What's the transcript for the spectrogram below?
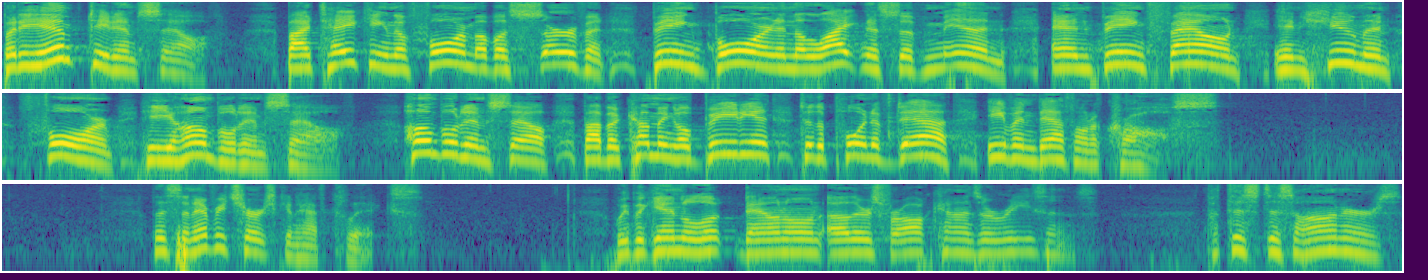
but he emptied himself by taking the form of a servant, being born in the likeness of men, and being found in human form, he humbled himself. Humbled himself by becoming obedient to the point of death, even death on a cross. Listen, every church can have cliques. We begin to look down on others for all kinds of reasons. But this dishonors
